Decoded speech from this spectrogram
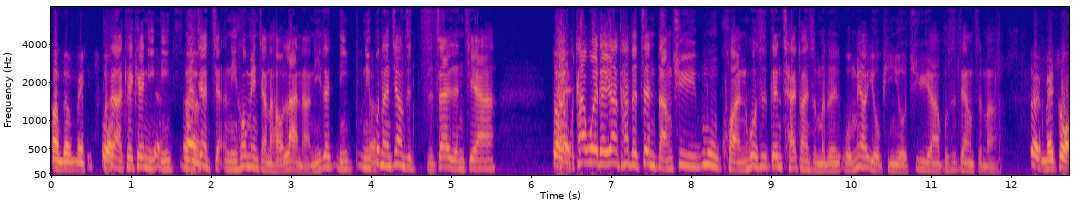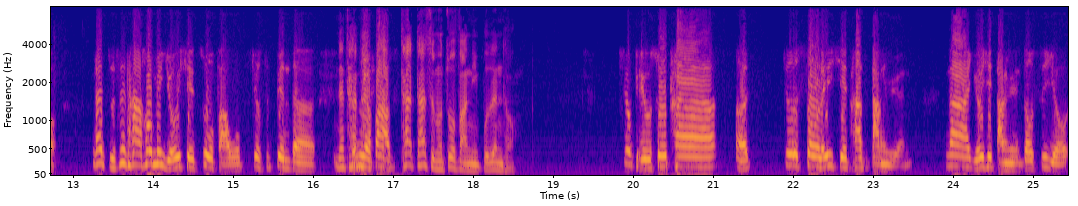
讲的没错。不是啊，K K，你你你这样讲，你后面讲的好烂啊！你的你你不能这样子指摘人家。对，他为了要他的政党去募款，或是跟财团什么的，我们要有凭有据啊，不是这样子吗？对，没错。那只是他后面有一些做法，我就是变得那他没有办法，他他什么做法你不认同？就比如说他呃，就是收了一些他的党员，那有一些党员都是有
